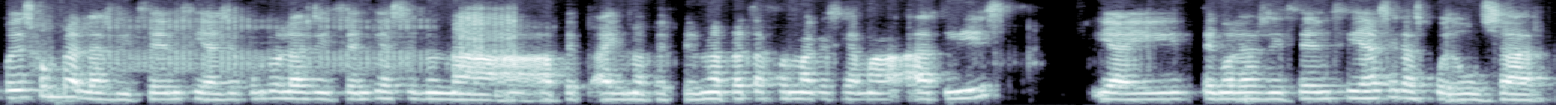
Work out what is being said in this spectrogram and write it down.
puedes comprar las licencias. Yo compro las licencias en una, hay una, una plataforma que se llama Atlas y ahí tengo las licencias y las puedo usar.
